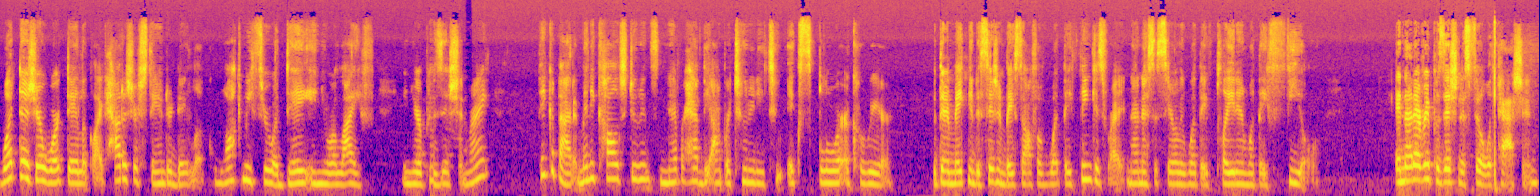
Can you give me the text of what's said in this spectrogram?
what does your work day look like? How does your standard day look? Walk me through a day in your life, in your position, right? Think about it. Many college students never have the opportunity to explore a career, but they're making a decision based off of what they think is right, not necessarily what they've played in, what they feel. And not every position is filled with passion,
